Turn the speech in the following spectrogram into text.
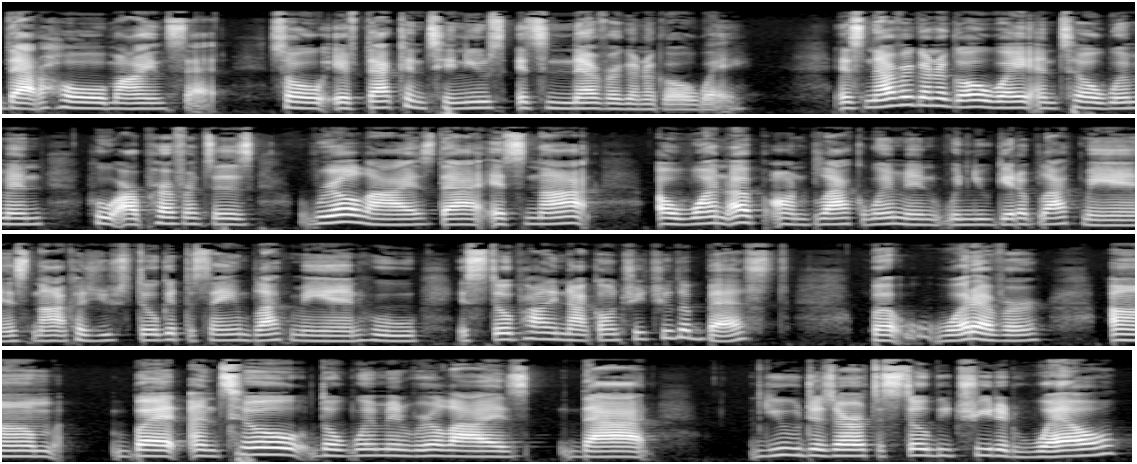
that whole mindset. So if that continues, it's never going to go away. It's never going to go away until women who are preferences realize that it's not a one up on black women when you get a black man. It's not because you still get the same black man who is still probably not going to treat you the best, but whatever. Um, but until the women realize that you deserve to still be treated well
